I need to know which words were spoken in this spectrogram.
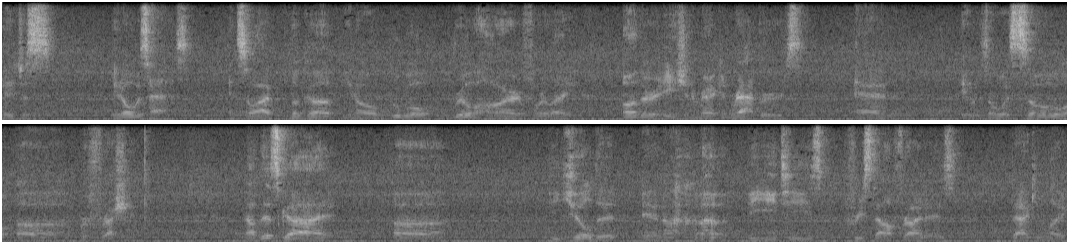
it. It just, it always has. And so I look up, you know, Google real hard for like other Asian American rappers, and it was always so uh, refreshing. Now this guy, uh, he killed it in uh, BET's Freestyle Fridays back in like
